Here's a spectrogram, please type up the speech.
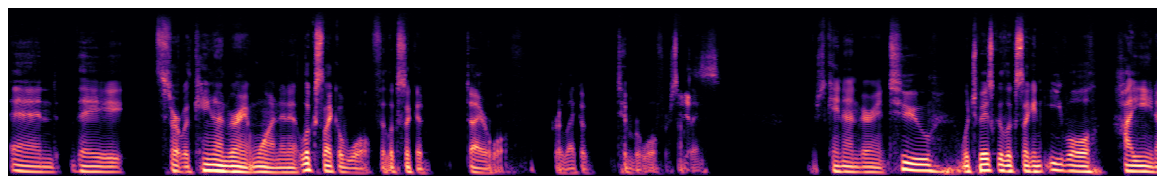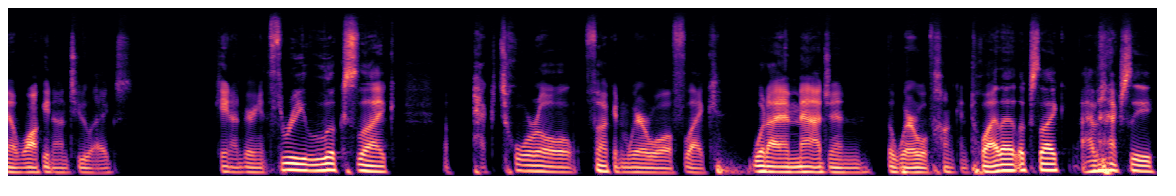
and they start with canine variant one, and it looks like a wolf. It looks like a dire wolf or like a timber wolf or something. Yes. There's canine variant two, which basically looks like an evil hyena walking on two legs. Canine variant three looks like a pectoral fucking werewolf, like what I imagine the werewolf hunk in Twilight looks like. I haven't actually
